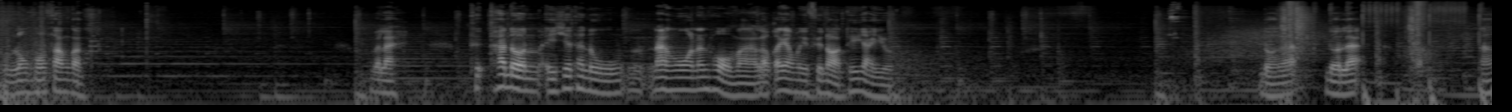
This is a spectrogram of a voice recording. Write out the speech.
ผมลงโฮสซัมก่อนไม่เป็นไรถ้าถ้าโดนไอ้เชี่ยธนูหน้าโง่นั่นโผล่มา เราก็ยังมีฟินอดที่ใหญ่อยู่ โดนละ โดนละ เอ้า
